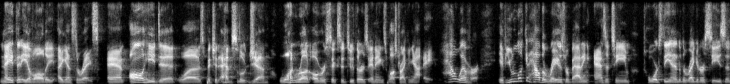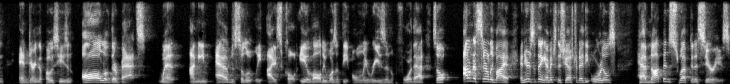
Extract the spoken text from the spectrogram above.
Nathan Eovaldi against the Rays, and all he did was pitch an absolute gem, one run over six and two thirds innings while striking out eight. However, if you look at how the Rays were batting as a team towards the end of the regular season and during the postseason, all of their bats went I mean, absolutely ice cold. Eovaldi wasn't the only reason for that. So I don't necessarily buy it. And here's the thing I mentioned this yesterday the Orioles have not been swept in a series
